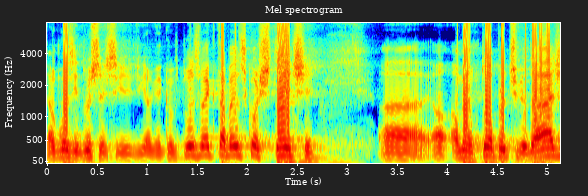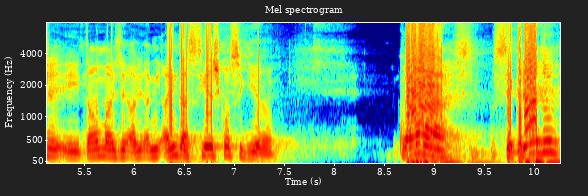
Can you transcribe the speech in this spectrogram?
algumas indústrias de, agricultura, você vai que trabalho constante ah, aumentou a produtividade, então, mas ainda assim eles conseguiram. Qual é o segredo?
